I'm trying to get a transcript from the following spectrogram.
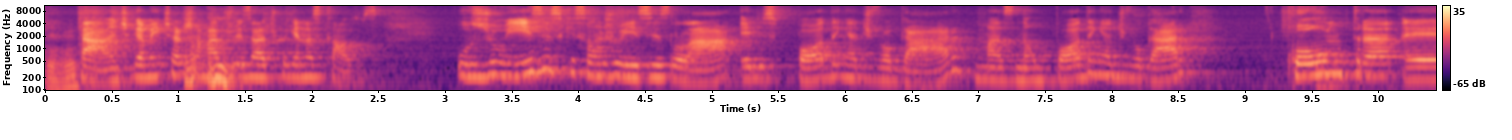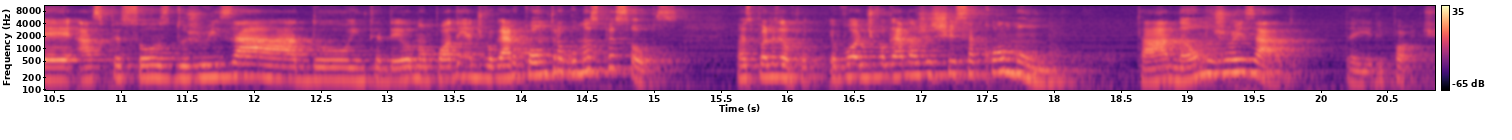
Uhum. Tá, antigamente era chamado de juizado de pequenas causas. Os juízes que são juízes lá, eles podem advogar, mas não podem advogar contra é, as pessoas do juizado, entendeu? Não podem advogar contra algumas pessoas. Mas, por exemplo, eu vou advogar na justiça comum, tá? Não no juizado. Daí ele pode.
